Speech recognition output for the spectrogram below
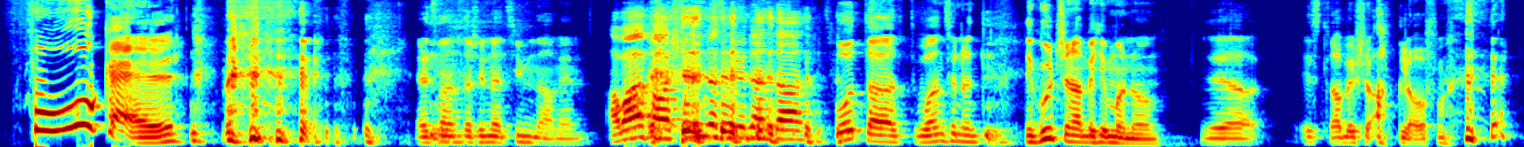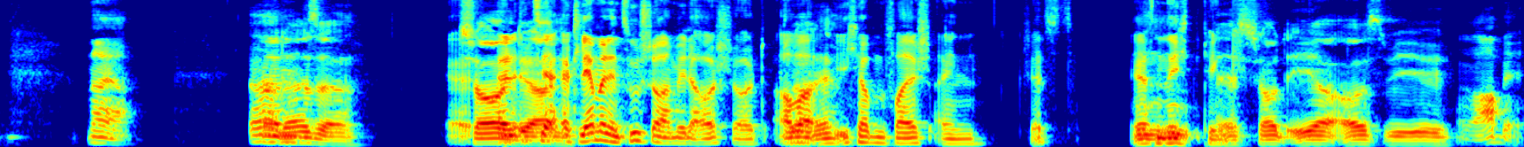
Vogel. Das war unser schöner Teamname. Aber es war schön, dass wir dann da Zweiter geworden sind den Gutschein habe ich immer noch. Der ist, glaube ich, schon abgelaufen. naja. Ah, Ähm, da ist er. Äh, Schau erzähl- an. erklär mal den Zuschauern, wie der ausschaut. Aber Ja. ich habe ihn falsch eingeschätzt. Er ist Mhm. nicht pink. Es schaut eher aus wie. Rabe.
